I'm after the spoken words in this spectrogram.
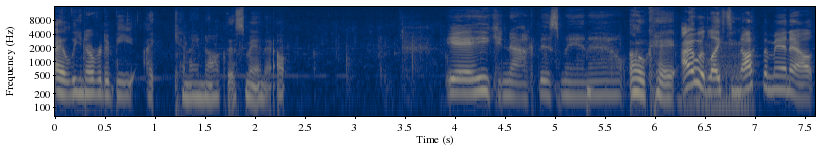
I lean over to B. I, can I knock this man out? Yeah, he can knock this man out. Okay, I would like to knock the man out.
